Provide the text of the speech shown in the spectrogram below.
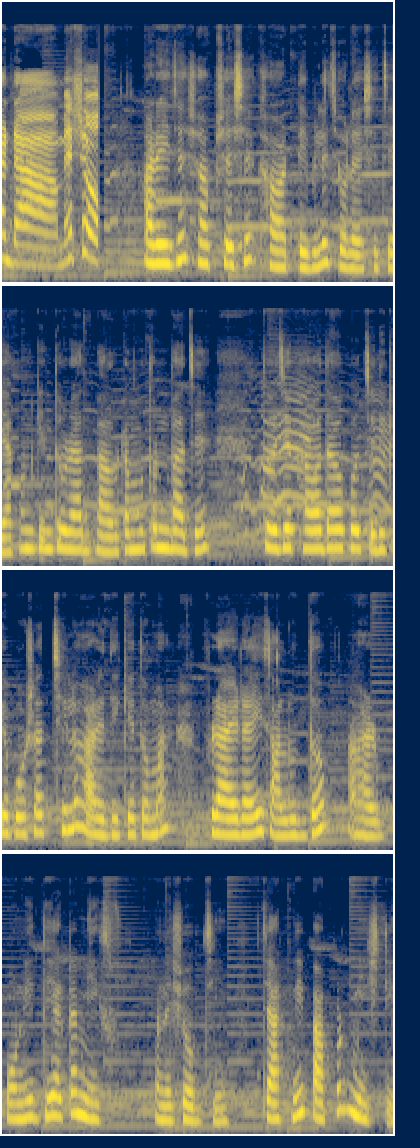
ম্যাডাম, এসো। আর এই যে সব শেষে খাওয়ার টেবিলে চলে এসেছি। এখন কিন্তু রাত বারোটার মতন বাজে। তো যে খাওয়া দাওয়া করছে, এদিকে প্রসাদ ছিল আর এদিকে তোমার ফ্রায়েড রাইস, আলুর দম আর পনির দিয়ে একটা মিক্স মানে সবজি। চাটনি, পাঁপড়, মিষ্টি।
